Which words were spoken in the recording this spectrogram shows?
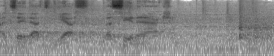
I'd say that's a yes. Let's see it in action.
